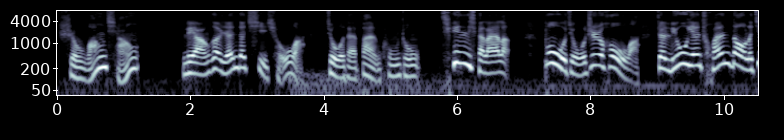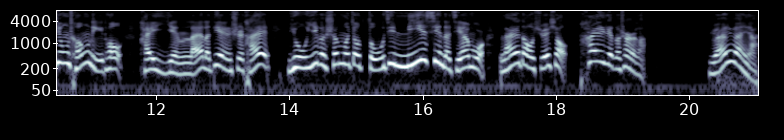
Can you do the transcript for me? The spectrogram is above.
是王强。两个人的气球啊，就在半空中亲起来了。不久之后啊，这流言传到了京城里头，还引来了电视台有一个什么叫“走进迷信”的节目来到学校拍这个事儿了。圆圆呀，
